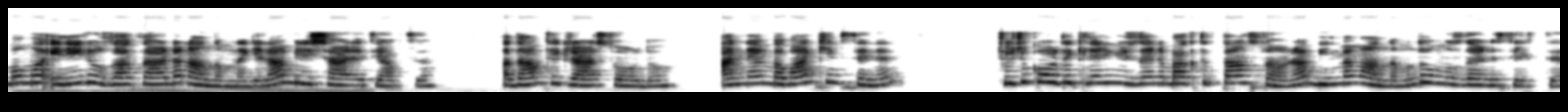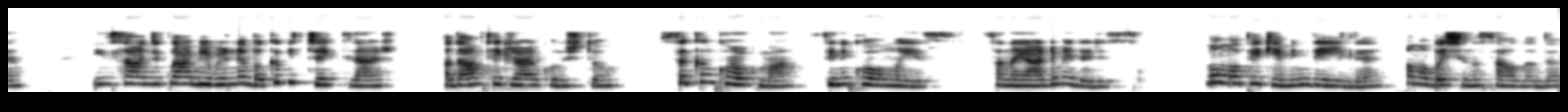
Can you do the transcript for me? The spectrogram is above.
Mama eliyle uzaklardan anlamına gelen bir işaret yaptı. Adam tekrar sordu. Annem baban kim senin? Çocuk oradakilerin yüzlerine baktıktan sonra bilmem anlamında omuzlarını silkti. İnsancıklar birbirine bakıp içecektiler. Adam tekrar konuştu. Sakın korkma, seni kovmayız. Sana yardım ederiz. Momo pek emin değildi ama başını salladı.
